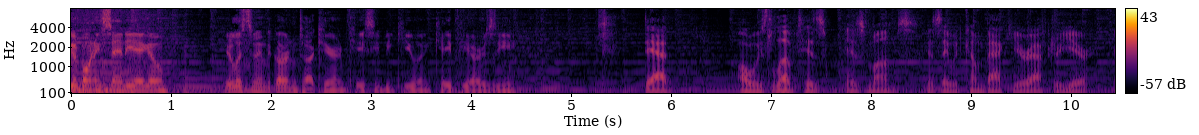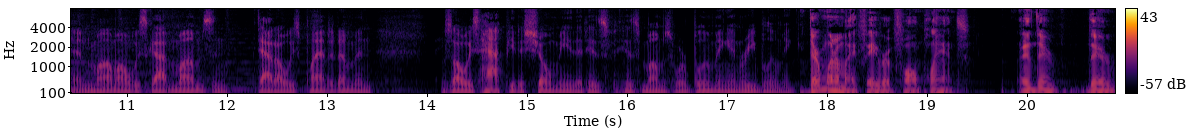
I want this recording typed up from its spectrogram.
Good morning, San Diego. You're listening to Garden Talk here on KCBQ and KPRZ. Dad always loved his his mums because they would come back year after year, and Mom always got mums, and Dad always planted them, and was always happy to show me that his his mums were blooming and reblooming. They're one of my favorite fall plants. They're they're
